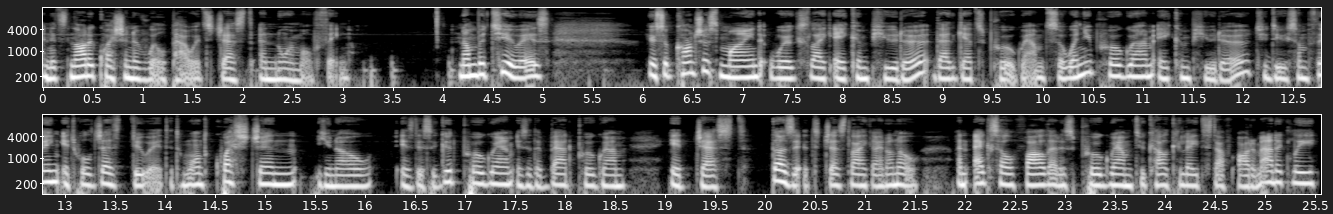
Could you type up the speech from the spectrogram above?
And it's not a question of willpower, it's just a normal thing. Number two is your subconscious mind works like a computer that gets programmed. So when you program a computer to do something, it will just do it. It won't question, you know, is this a good program? Is it a bad program? It just does it. Just like, I don't know, an Excel file that is programmed to calculate stuff automatically.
